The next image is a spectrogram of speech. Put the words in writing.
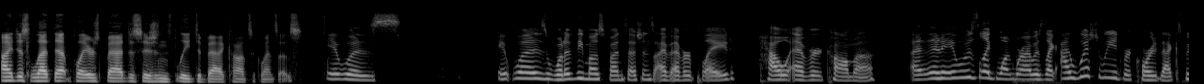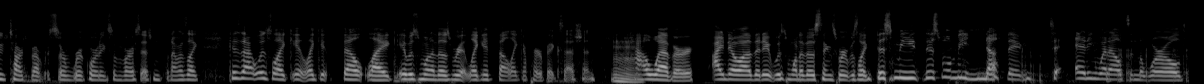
I just let that player's bad decisions lead to bad consequences. It was it was one of the most fun sessions I've ever played. However, comma and it was like one where I was like, I wish we had recorded that because we've talked about recording some of our sessions, and I was like, because that was like it, like it felt like it was one of those where it, like it felt like a perfect session. Mhm. However, I know that it was one of those things where it was like this mean this will mean nothing to anyone else in the world,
